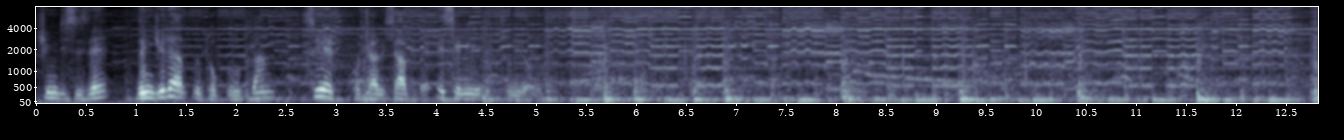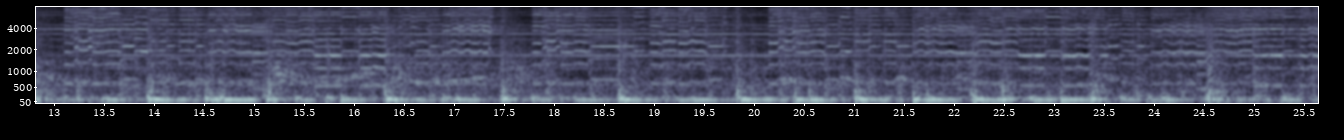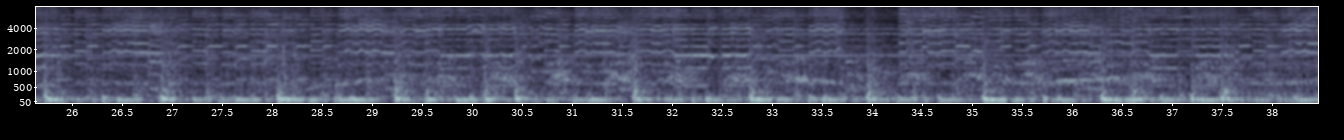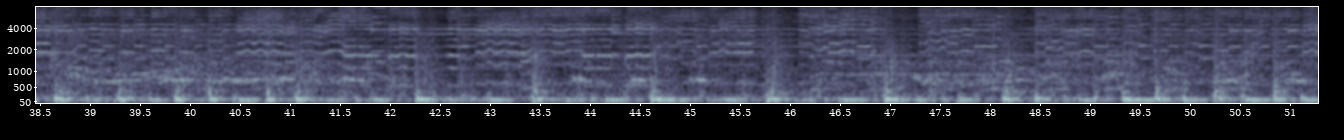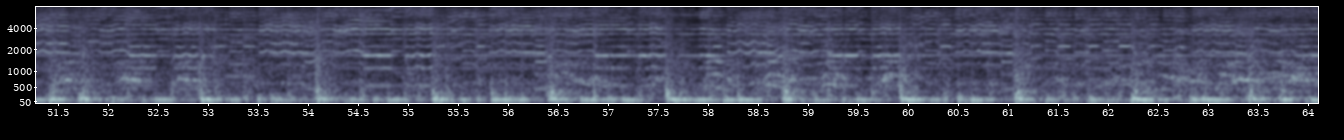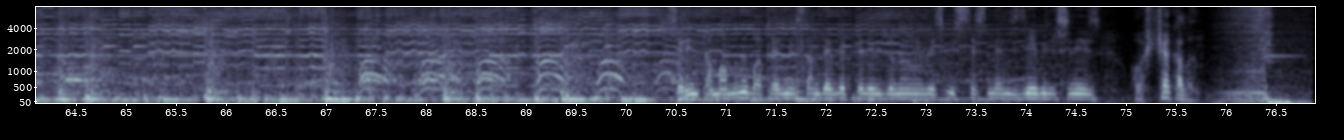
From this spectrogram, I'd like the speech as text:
Şimdi size Dıncırı adlı topluluktan Sıyır Koçarisi adlı eseri sunuyoruz. Gösterinin tamamını Batı Ermenistan Devlet Televizyonu'nun resmi sitesinden izleyebilirsiniz. Hoşçakalın.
